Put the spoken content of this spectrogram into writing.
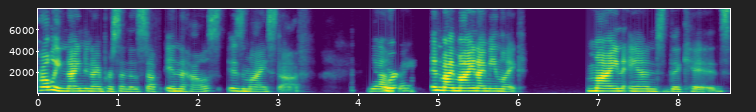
probably 99% of the stuff in the house is my stuff. Yeah, Or- right. And by mine, I mean like mine and the kids.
